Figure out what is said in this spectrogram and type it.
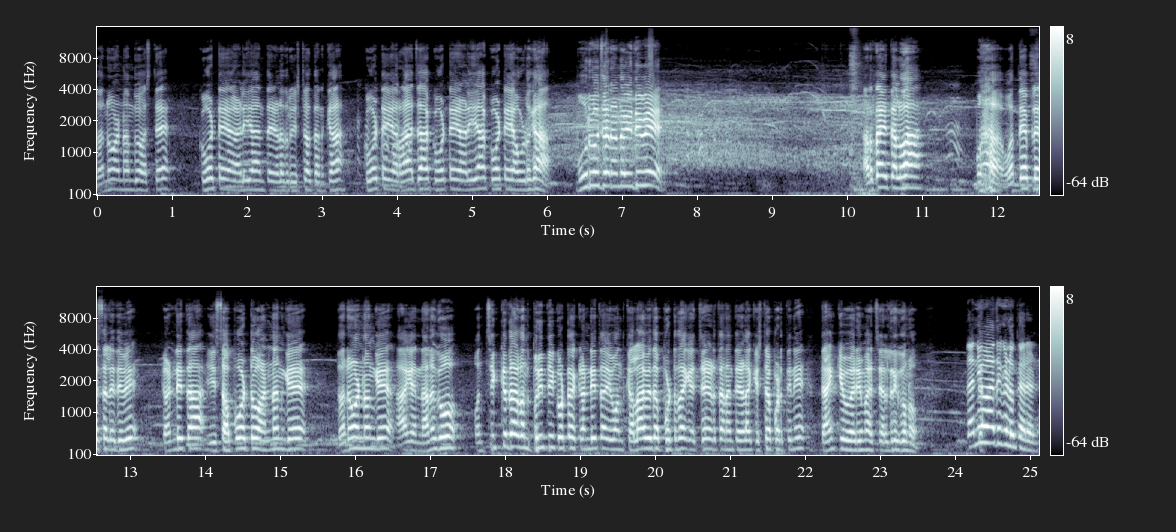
ಧನು ಅಣ್ಣಂದು ಅಷ್ಟೇ. ಕೋಟೆಯ ಅಳಿಯ ಅಂತ ಹೇಳಿದ್ರು ಇಷ್ಟೋ ತನಕ. ಕೋಟೆಯ ರಾಜ, ಕೋಟೆಯ ಅಳಿಯ, ಕೋಟೆಯ ಹುಡುಗ. ಮೂರು ಜನನು ಇದೀವಿ ಅರ್ಥ ಆಯ್ತಲ್ವಾ? ಒಂದೇ ಪ್ಲೇಸ್ ಅಲ್ಲಿ ಇದೀವಿ ಖಂಡಿತ ಈ ಸಪೋರ್ಟು ಅಣ್ಣನ್ಗೆ, ಧನು ಅಣ್ಣಂಗೆ ಹಾಗೆ ನನಗೂ ಒಂದ್ ಚಿಕ್ಕದಾಗ ಒಂದು ಪ್ರೀತಿ ಕೊಟ್ಟರೆ ಖಂಡಿತ ಈ ಒಂದು ಕಲಾವಿದ ಪುಟ್ಟದಾಗ ಹೆಜ್ಜೆ ಇಡ್ತಾನೆ ಅಂತ ಹೇಳಕ್ ಇಷ್ಟಪಡ್ತೀನಿ. ಥ್ಯಾಂಕ್ ಯು ವೆರಿ ಮಚ್ ಎಲ್ರಿಗೂ ಧನ್ಯವಾದಗಳು ಕರಣ್.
